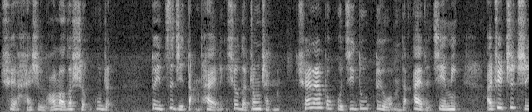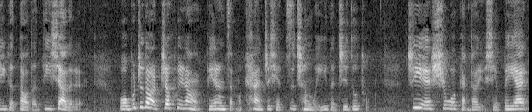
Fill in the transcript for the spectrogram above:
却还是牢牢地守护着。对自己党派领袖的忠诚，全然不顾基督对我们的爱的诫命，而去支持一个道德低下的人，我不知道这会让别人怎么看这些自称唯一的基督徒，这也使我感到有些悲哀。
